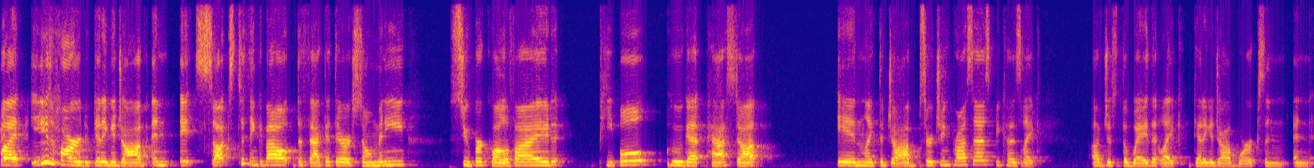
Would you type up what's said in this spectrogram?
But it is hard getting a job. And it sucks to think about the fact that there are so many super qualified people who get passed up in like the job searching process because, like, of just the way that like getting a job works and and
